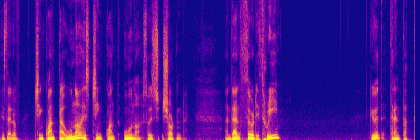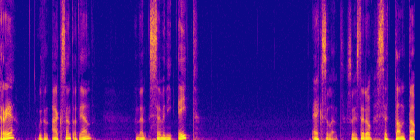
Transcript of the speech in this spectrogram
Instead of cinquantauno, it's cinquantuno. So it's shortened. And then 33. Good. 33 with an accent at the end. And then 78. Excellent. So instead of 78,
